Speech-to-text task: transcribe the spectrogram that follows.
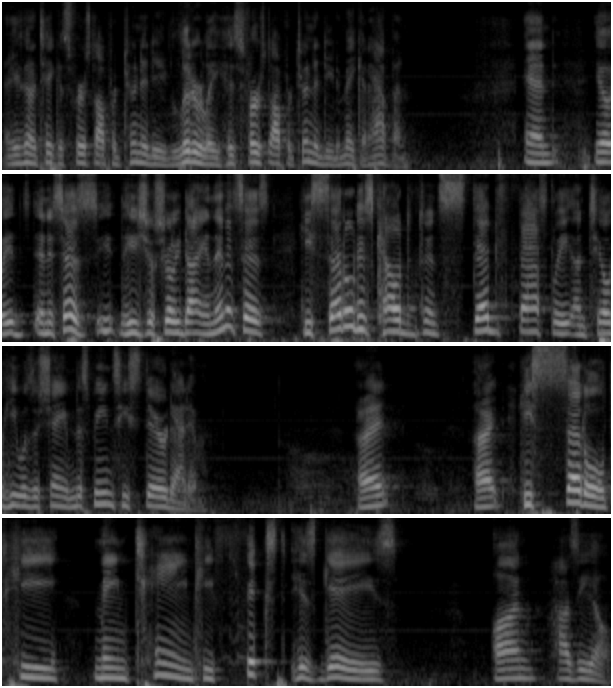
And he's going to take his first opportunity, literally his first opportunity to make it happen. And you know, it, and it says he, he shall surely die. And then it says he settled his countenance steadfastly until he was ashamed. This means he stared at him. All right? All right? He settled, he maintained, he fixed his gaze on Haziel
